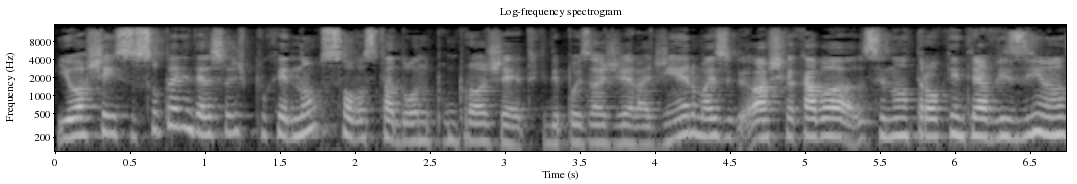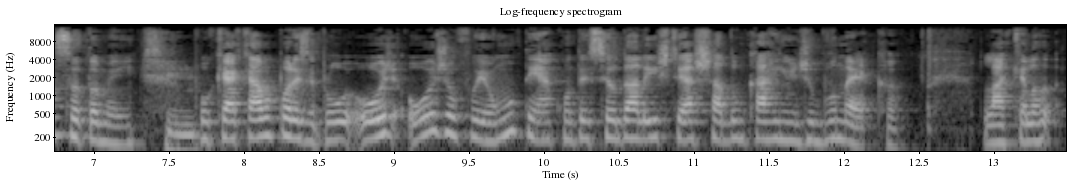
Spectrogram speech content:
E eu achei isso super interessante porque não só você está doando para um projeto que depois vai gerar dinheiro, mas eu acho que acaba sendo uma troca entre a vizinhança também. Sim. Porque acaba, por exemplo, hoje, hoje ou foi ontem, aconteceu da Liz ter achado um carrinho de boneca. Lá que ela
